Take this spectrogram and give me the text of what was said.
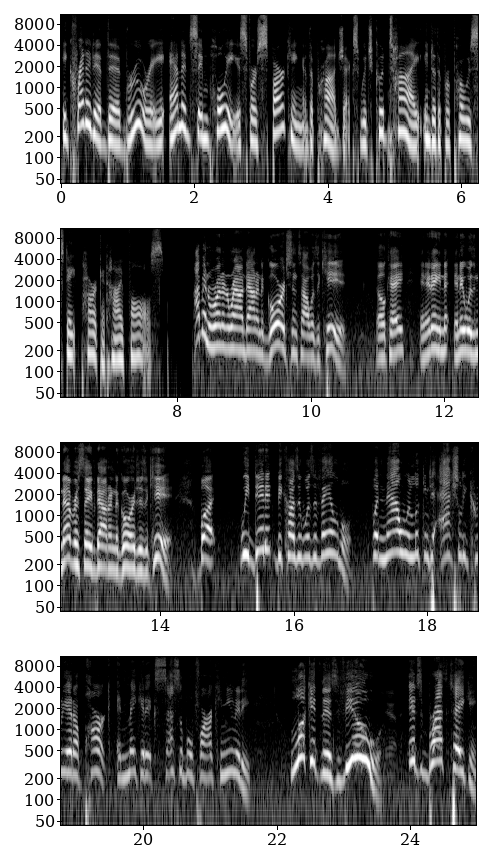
He credited the brewery and its employees for sparking the projects, which could tie into the proposed state park at High Falls. I've been running around down in the gorge since I was a kid okay? And it ain't and it was never saved out in the gorge as a kid. But we did it because it was available. But now we're looking to actually create a park and make it accessible for our community. Look at this view. Yeah. It's breathtaking.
